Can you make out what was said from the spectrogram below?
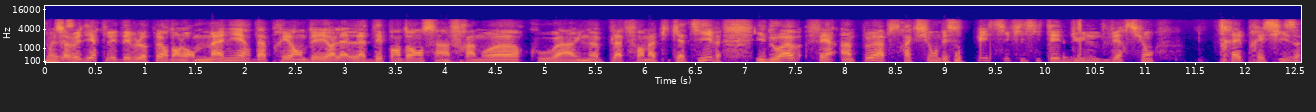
Donc ça veut dire que les développeurs, dans leur manière d'appréhender la, dépendance à un framework ou à une plateforme applicative, ils doivent faire un peu abstraction des spécificités d'une version très précise.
